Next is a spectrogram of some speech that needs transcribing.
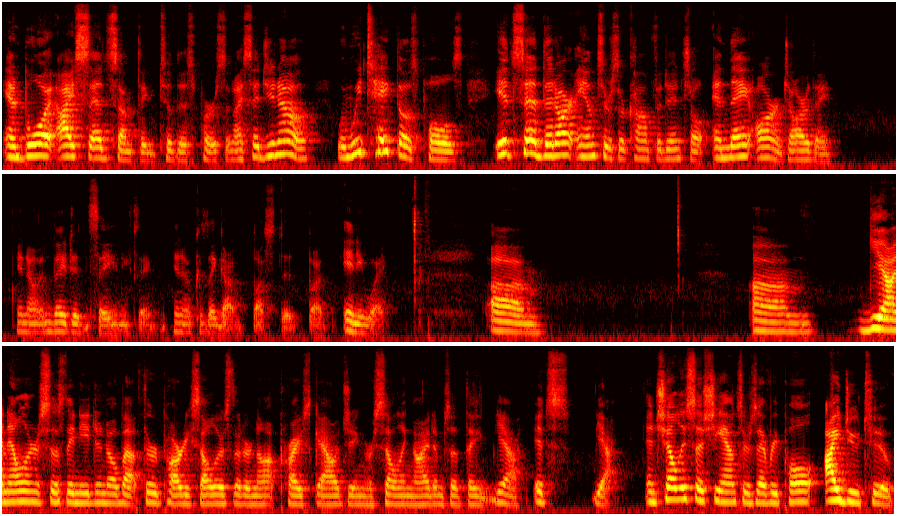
And boy, I said something to this person. I said, You know, when we take those polls, it said that our answers are confidential, and they aren't, are they? You know, and they didn't say anything, you know, because they got busted. But anyway, um, um, yeah, and Eleanor says they need to know about third party sellers that are not price gouging or selling items that they, yeah, it's, yeah. And Shelly says she answers every poll. I do too.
